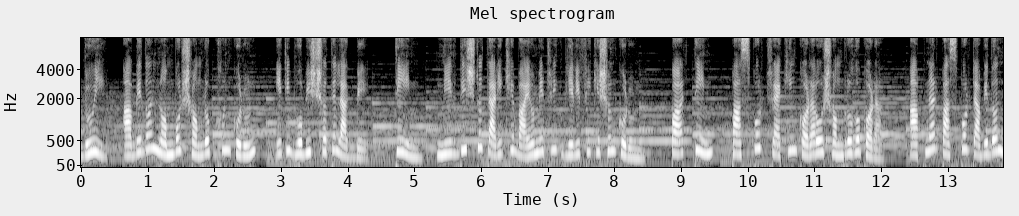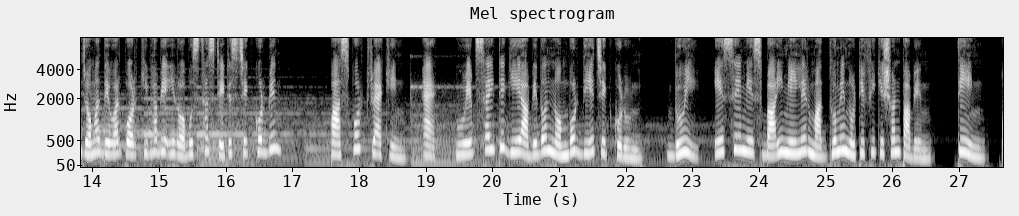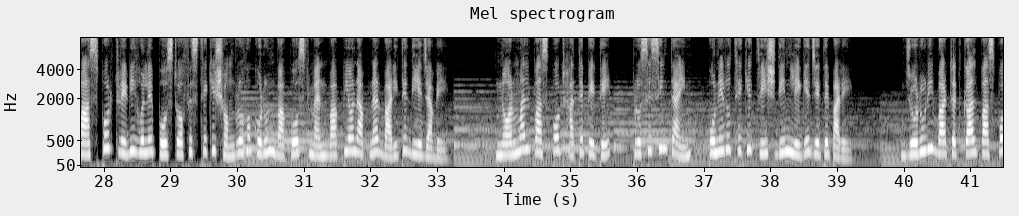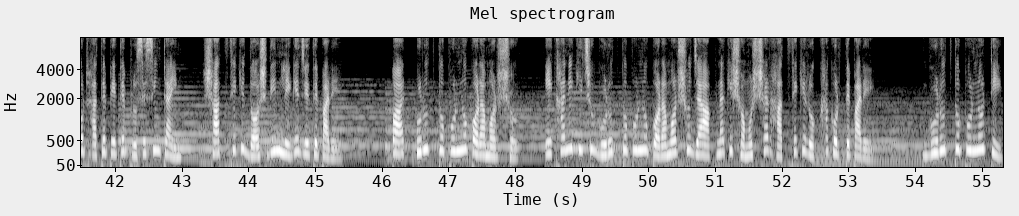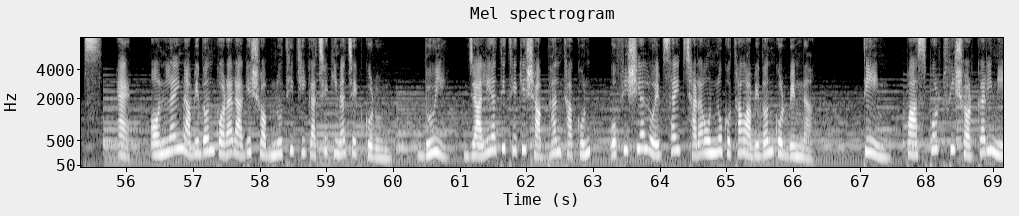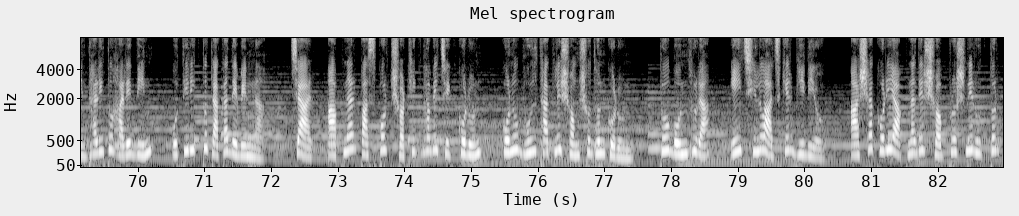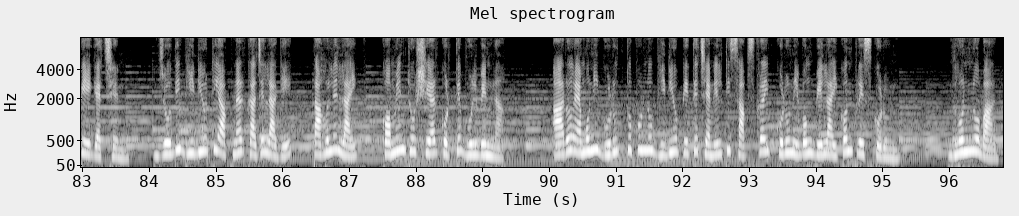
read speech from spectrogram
দুই, আবেদন নম্বর সংরক্ষণ করুন এটি ভবিষ্যতে লাগবে। তিন, নির্দিষ্ট তারিখে বায়োমেট্রিক ভেরিফিকেশন করুন। পার্ট তিন, পাসপোর্ট ট্র্যাকিং করা ও সংগ্রহ করা। আপনার পাসপোর্ট আবেদন জমা দেওয়ার পর কীভাবে এর অবস্থা স্টেটাস চেক করবেন? Passport tracking. এক, ওয়েবসাইটে গিয়ে আবেদন নম্বর দিয়ে চেক করুন। দুই, এস এম এস বা ইমেইলের মাধ্যমে নোটিফিকেশন পাবেন। তিন পাসপোর্ট রেডি হলে পোস্ট অফিস থেকে সংগ্রহ করুন বা পোস্টম্যান বা পিয়ন আপনার বাড়িতে দিয়ে যাবে। নর্মাল পাসপোর্ট হাতে পেতে প্রসেসিং টাইম পনেরো থেকে ত্রিশ দিন লেগে যেতে পারে। জরুরি বা তৎকাল পাসপোর্ট হাতে পেতে প্রসেসিং টাইম সাত থেকে দশ দিন লেগে যেতে পারে। পাঁচ, গুরুত্বপূর্ণ পরামর্শ। এখানে কিছু গুরুত্বপূর্ণ পরামর্শ যা আপনাকে সমস্যার হাত থেকে রক্ষা করতে পারে। গুরুত্বপূর্ণ টিপস। এক অনলাইন আবেদন করার আগে সব নথি ঠিক আছে কিনা চেক করুন। দুই, জালিয়াতি থেকে সাবধান থাকুন, অফিসিয়াল ওয়েবসাইট ছাড়া অন্য কোথাও আবেদন করবেন না। তিন, পাসপোর্ট ফি সরকারি নির্ধারিত হারে দিন, অতিরিক্ত টাকা দেবেন না। চার, আপনার পাসপোর্ট সঠিকভাবে চেক করুন, কোনো ভুল থাকলে সংশোধন করুন। তো বন্ধুরা, এই ছিল আজকের ভিডিও। আশা করি আপনাদের সব প্রশ্নের উত্তর পেয়ে গেছেন। যদি ভিডিওটি আপনার কাজে লাগে, তাহলে লাইক, কমেন্ট ও শেয়ার করতে ভুলবেন না। আরও এমনই গুরুত্বপূর্ণ ভিডিও পেতে চ্যানেলটি সাবস্ক্রাইব করুন এবং বেল আইকন প্রেস করুন। ধন্যবাদ।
